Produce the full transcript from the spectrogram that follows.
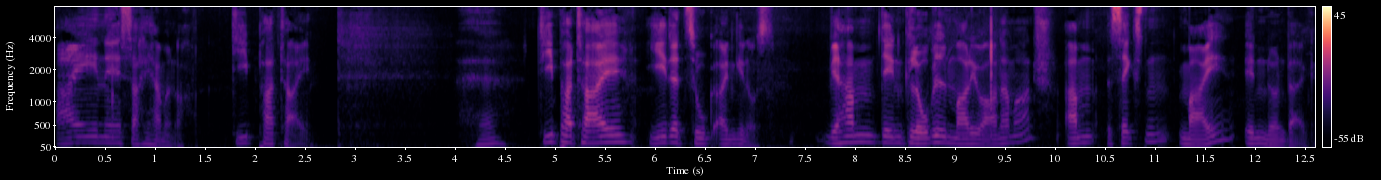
Eine Sache haben wir noch. Die Partei. Die Partei, jeder Zug ein Genuss. Wir haben den Global Marihuana March am 6. Mai in Nürnberg.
